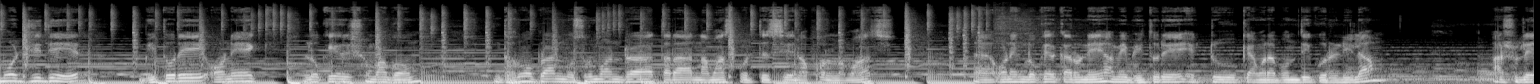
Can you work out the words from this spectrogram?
মসজিদের ভিতরে অনেক লোকের সমাগম। ধর্মপ্রাণ মুসলমানরা তারা নামাজ পড়তেছে, নফল নামাজ। অনেক লোকের কারণে আমি ভিতরে একটু ক্যামেরা বন্দি করে নিলাম। আসলে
